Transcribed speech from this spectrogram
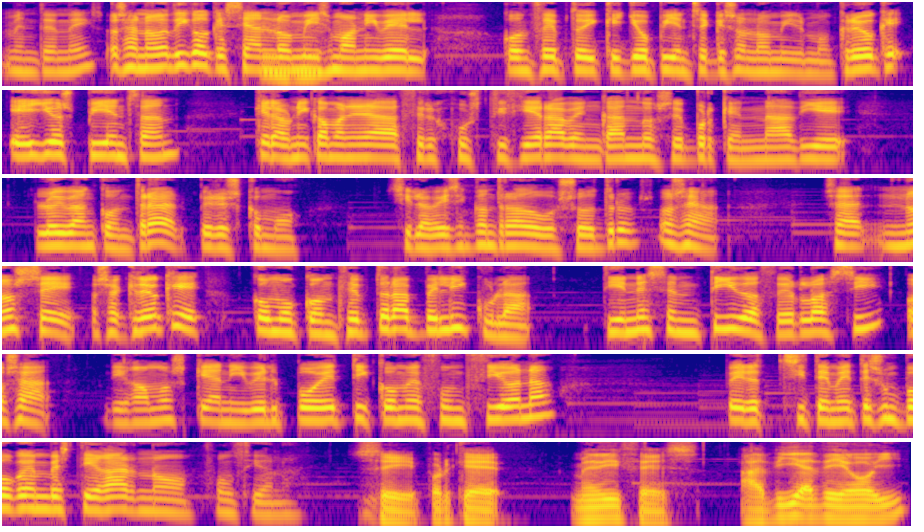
¿Me entendéis? O sea, no digo que sean lo mismo a nivel concepto y que yo piense que son lo mismo. Creo que ellos piensan que la única manera de hacer justicia era vengándose porque nadie lo iba a encontrar. Pero es como, si lo habéis encontrado vosotros. O sea, o sea, no sé. O sea, creo que como concepto de la película tiene sentido hacerlo así. O sea, digamos que a nivel poético me funciona, pero si te metes un poco a investigar no funciona. Sí, porque me dices, a día de hoy,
